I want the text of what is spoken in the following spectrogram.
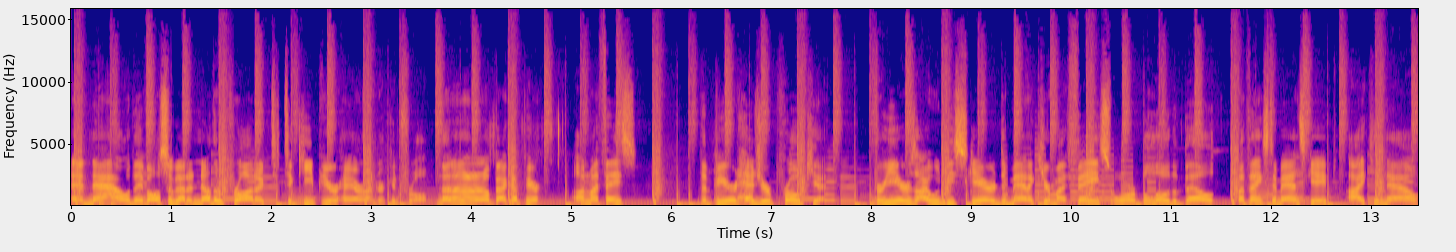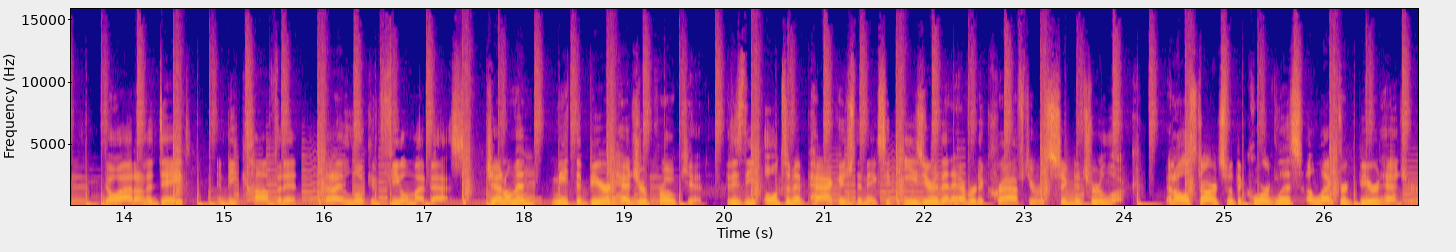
And now they've also got another product to keep your hair under control. No, no, no, no, no, back up here on my face. The Beard Hedger Pro Kit. For years, I would be scared to manicure my face or below the belt, but thanks to Manscaped, I can now go out on a date and be confident that I look and feel my best. Gentlemen, meet the Beard Hedger Pro Kit. It is the ultimate package that makes it easier than ever to craft your signature look. It all starts with the cordless electric beard hedger.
